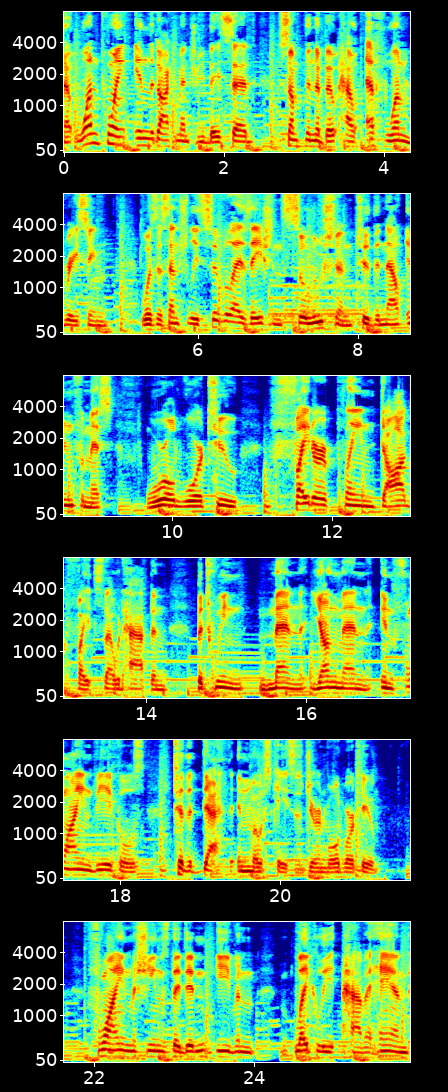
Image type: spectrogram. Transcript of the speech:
at one point in the documentary, they said something about how F1 racing was essentially civilization's solution to the now infamous World War II fighter plane dogfights that would happen between men, young men, in flying vehicles to the death in most cases during World War II. Flying machines they didn't even likely have a hand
